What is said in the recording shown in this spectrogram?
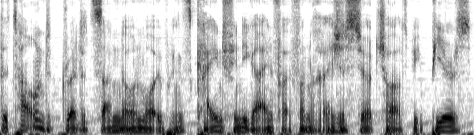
The Town That Dreaded Sundown war übrigens kein findiger Einfall von Regisseur Charles B. Pierce,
